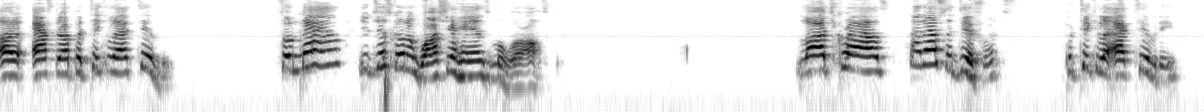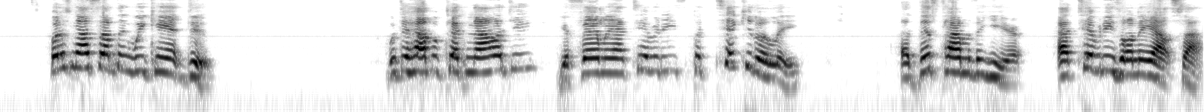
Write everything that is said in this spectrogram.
uh, after a particular activity. So now you're just going to wash your hands more often. Large crowds, now that's a difference, particular activities, but it's not something we can't do. With the help of technology, your family activities, particularly at this time of the year, activities on the outside.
